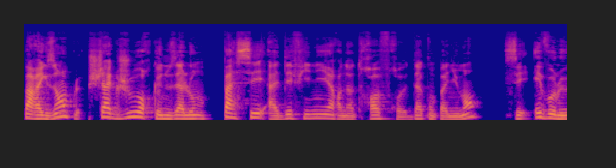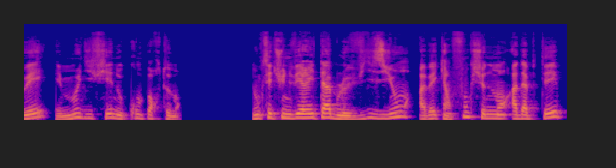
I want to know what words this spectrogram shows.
Par exemple, chaque jour que nous allons passer à définir notre offre d'accompagnement, c'est évoluer et modifier nos comportements. Donc c'est une véritable vision avec un fonctionnement adapté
